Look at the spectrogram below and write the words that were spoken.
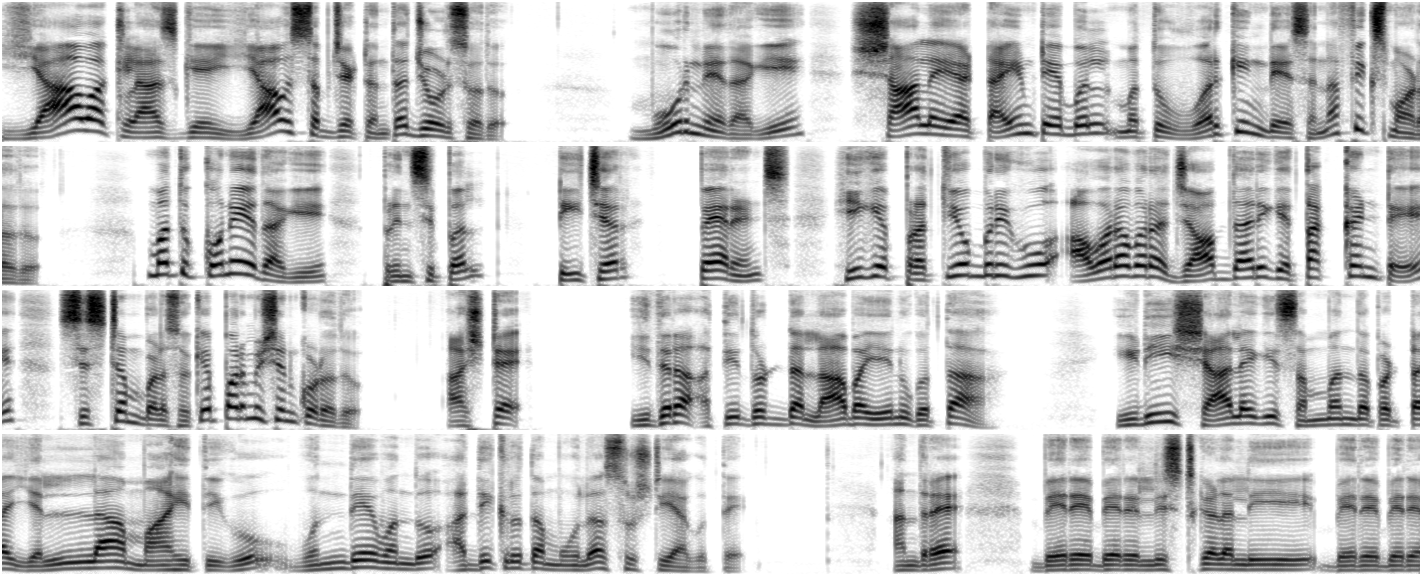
ಯಾವ ಕ್ಲಾಸ್ಗೆ ಯಾವ ಸಬ್ಜೆಕ್ಟ್ ಅಂತ ಜೋಡಿಸೋದು. ಮೂರನೇದಾಗಿ, ಶಾಲೆಯ ಟೈಮ್ ಟೇಬಲ್ ಮತ್ತು ವರ್ಕಿಂಗ್ ಡೇಸನ್ನು ಫಿಕ್ಸ್ ಮಾಡೋದು. ಮತ್ತು ಕೊನೆಯದಾಗಿ ಪ್ರಿನ್ಸಿಪಲ್ ಟೀಚರ್ ಪೇರೆಂಟ್ಸ್ ಹೀಗೆ ಪ್ರತಿಯೊಬ್ಬರಿಗೂ ಅವರವರ ಜವಾಬ್ದಾರಿಗೆ ತಕ್ಕಂತೆ ಸಿಸ್ಟಮ್ ಬಳಸೋಕೆ ಪರ್ಮಿಷನ್ ಕೊಡೋದು. ಅಷ್ಟೇ, ಇದರ ಅತಿದೊಡ್ಡ ಲಾಭ ಏನು ಗೊತ್ತಾ? ಇಡೀ ಶಾಲೆಗೆ ಸಂಬಂಧಪಟ್ಟ ಎಲ್ಲಾ ಮಾಹಿತಿಗೂ ಒಂದೇ ಒಂದು ಅಧಿಕೃತ ಮೂಲ ಸೃಷ್ಟಿಯಾಗುತ್ತೆ. ಅಂದ್ರೆ ಬೇರೆ ಬೇರೆ ಲಿಸ್ಟ್ಗಳಲ್ಲಿ ಬೇರೆ ಬೇರೆ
